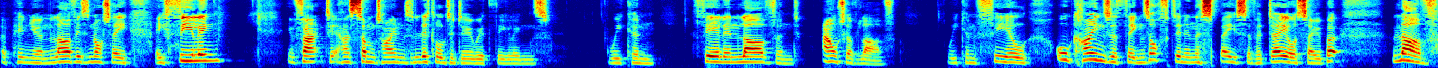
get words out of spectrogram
opinion, love is not a, a feeling. In fact, it has sometimes little to do with feelings. We can feel in love and out of love. We can feel all kinds of things, often in the space of a day or so, but love,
